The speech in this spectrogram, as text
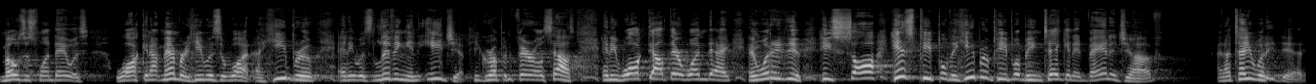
Moses one day was walking out. Remember, he was a what? A Hebrew, and he was living in Egypt. He grew up in Pharaoh's house. And he walked out there one day, and what did he do? He saw his people, the Hebrew people, being taken advantage of. And I'll tell you what he did.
